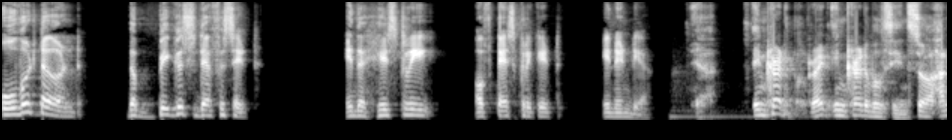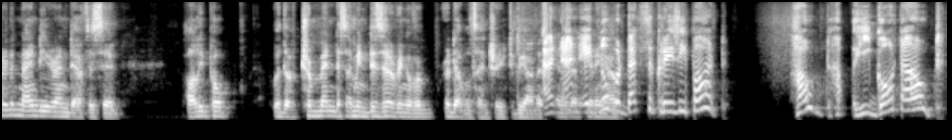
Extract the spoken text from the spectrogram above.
overturned the biggest deficit in the history of Test cricket in India. yeah, incredible, right? Incredible scenes. So 190 run deficit. Ollie Pope with a tremendous, I mean, deserving of a, a double century, to be honest. And and getting no, out. but that's the crazy part. How he got out.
